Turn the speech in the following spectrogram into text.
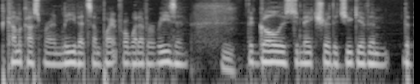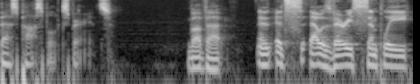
become a customer and leave at some point for whatever reason. Hmm. The goal is to make sure that you give them the best possible experience. Love that. It's that was very simply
